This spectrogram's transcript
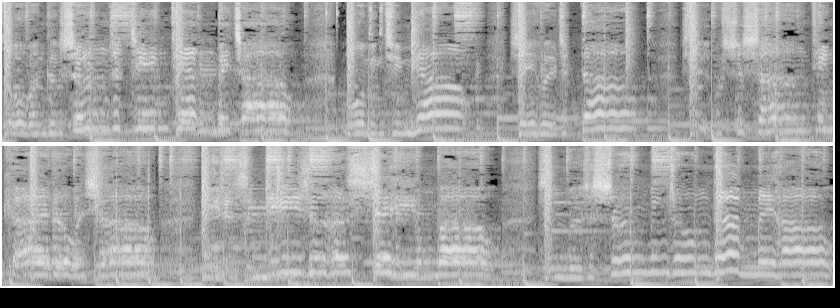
昨晚更升职，今天被炒，莫名其妙，谁会知道？是不是上天开的玩笑？地震时你想和谁拥抱？什么是生命中的美好？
